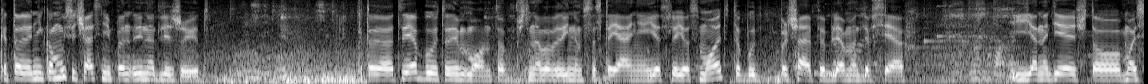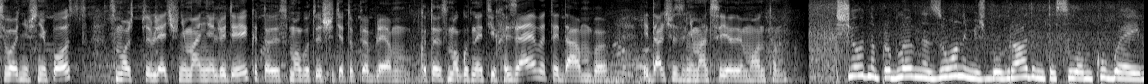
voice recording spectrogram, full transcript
которая никому сейчас не принадлежит, которая требует ремонта, потому что она в аварийном состоянии. Если ее смоют, это будет большая проблема для всех. И я надеюсь, что мой сегодняшний пост сможет привлечь внимание людей, которые смогут решить эту проблему, которые смогут найти хозяев этой дамбы и дальше заниматься ее ремонтом. Ще одна проблемна зона між Болградом та селом Кубей.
